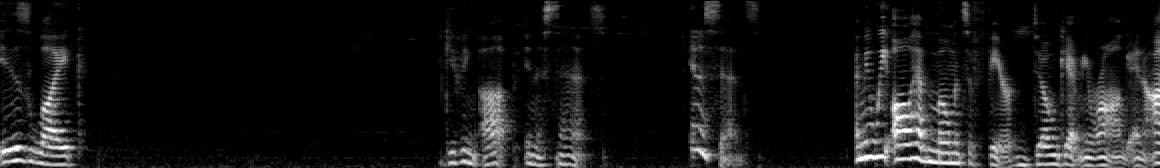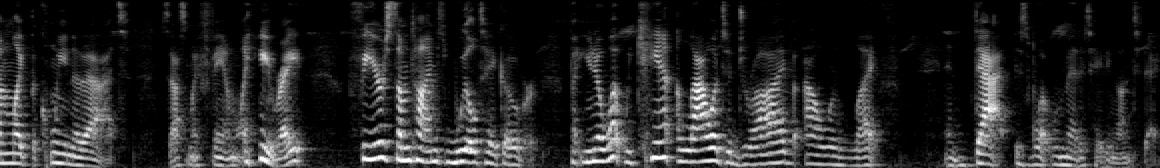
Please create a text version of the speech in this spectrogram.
is like giving up in a sense. In a sense. I mean, we all have moments of fear, don't get me wrong, and I'm like the queen of that. Just ask my family, right? Fear sometimes will take over. But you know what? We can't allow it to drive our life. And that is what we're meditating on today.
